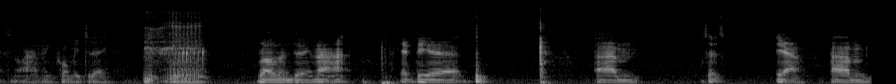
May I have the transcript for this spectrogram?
it's not happening for me today. Rather than doing that, it'd be a. Um, so it's yeah. Um,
